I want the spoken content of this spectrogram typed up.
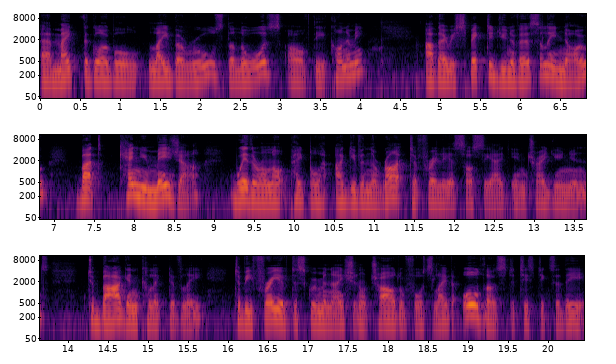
uh, make the global labour rules, the laws of the economy. Are they respected universally? No. But can you measure whether or not people are given the right to freely associate in trade unions, to bargain collectively, to be free of discrimination or child or forced labour? All those statistics are there.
